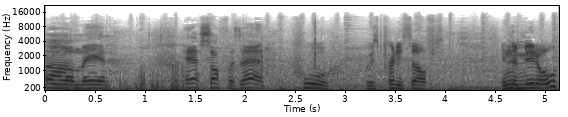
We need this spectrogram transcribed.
Oh man, how soft was that? Whew, it was pretty soft. In the middle,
